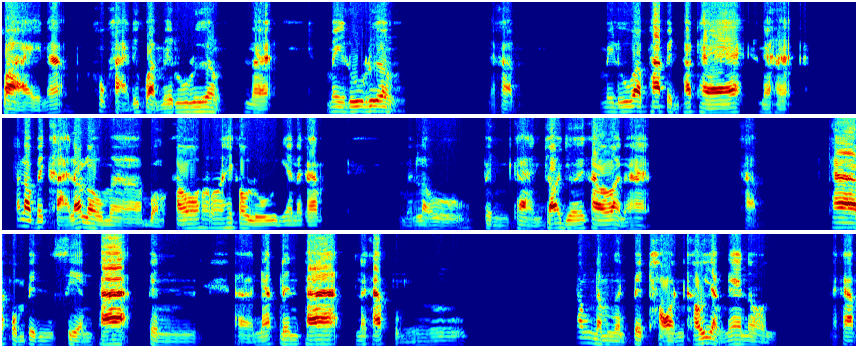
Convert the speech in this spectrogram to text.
ควายนะเขาขายด้วยความไม่รู้เรื่องนะ ไม่รู้เรื่องนะครับ ไม่รู้ว่าพระเป็นพระแท้นะฮะถ้าเราไปขายแล้วเรามาบอกเขาให้เขารู้อย่างเงี้ยนะครับ เหมือนเราเป็นการเยาะเย้ยเขาอะนะฮะครับ ถ้าผมเป็นเซียนพระเป็นนักเล่นพระนะครับ ผมต้องนำเงินไปทอนเขาอย่างแน่นอนนะครับ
